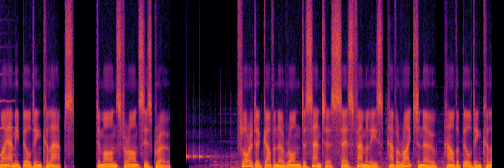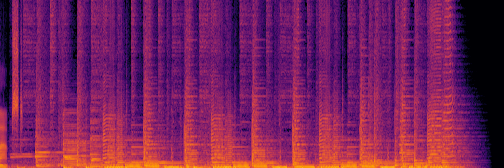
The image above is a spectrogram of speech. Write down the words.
Miami building collapse. Demands for answers grow. Florida Governor Ron DeSantis says families have a right to know how the building collapsed.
